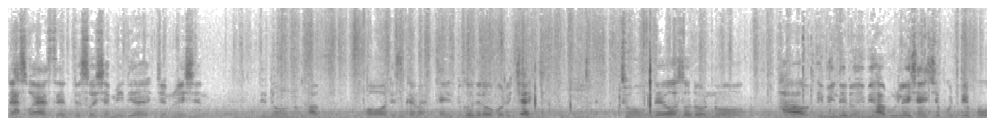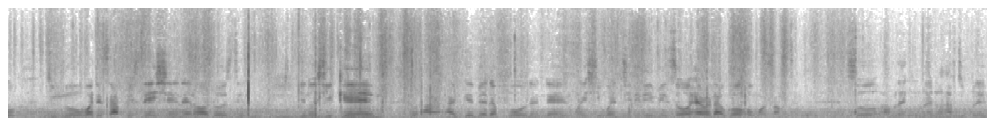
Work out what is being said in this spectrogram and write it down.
that's why I said the social media generation, they don't have all these kind of things because they don't go to church. Two, they also don't know how, even they don't even have relationship with people to know what is appreciation and all those things. You know, she came, I, I gave her the food, and then when she went, she didn't even say, Oh, Harold, I'll go home or something. So I'm like, no, I don't have to blame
